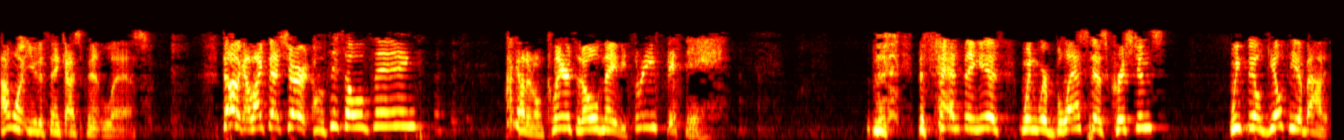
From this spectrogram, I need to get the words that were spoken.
I want you to think I spent less. Doug, I like that shirt. Oh, this old thing. I got it on clearance at Old Navy, 350. The, sad thing is, when we're blessed as Christians, we feel guilty about it.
